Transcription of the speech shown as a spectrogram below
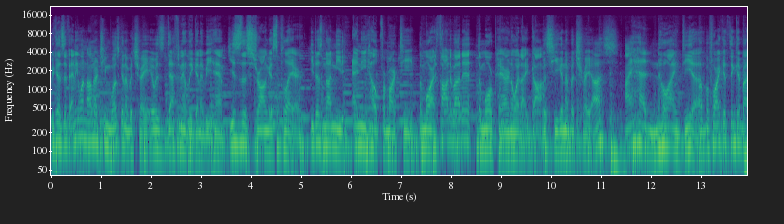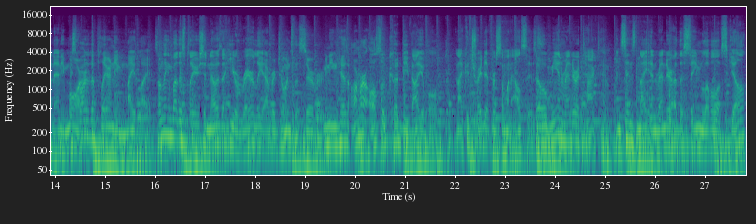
Because if anyone on our team was gonna betray, it was definitely gonna be him. He's the strongest player. He does not need any help from our team. The more I thought about it, the more paranoid I got. Was he gonna betray us? I had no idea. But before I could think about it anymore, we spotted a player named Nightlight. Something about this player you should know is that he rarely ever joins the server, meaning his armor also could be valuable, and I could trade it for someone else's. So me and Render attacked him, and since Knight and Render are the same level of skill,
